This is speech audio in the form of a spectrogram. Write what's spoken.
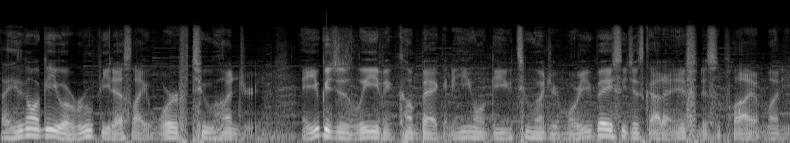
Like he's gonna give you a rupee that's like worth two hundred, and you could just leave and come back, and he gonna give you two hundred more. You basically just got an infinite supply of money,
